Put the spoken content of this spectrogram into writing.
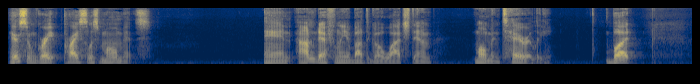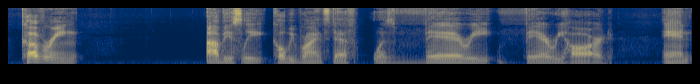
there's some great priceless moments. And I'm definitely about to go watch them momentarily. But covering obviously Kobe Bryant's death was very very hard. And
